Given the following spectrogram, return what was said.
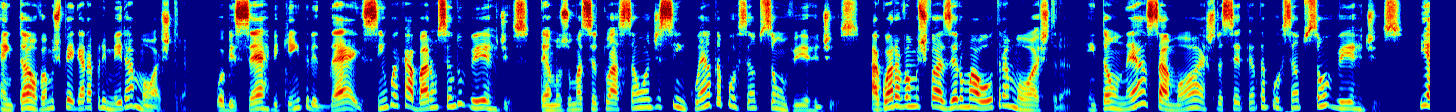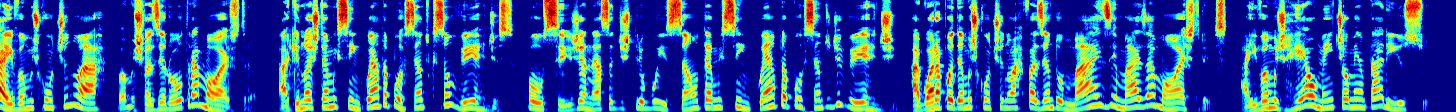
Então, vamos pegar a primeira amostra. Observe que entre 10, 5 acabaram sendo verdes. Temos uma situação onde 50% são verdes. Agora, vamos fazer uma outra amostra. Então, nessa amostra, 70% são verdes. E aí, vamos continuar. Vamos fazer outra amostra. Aqui nós temos 50% que são verdes, ou seja, nessa distribuição temos 50% de verde. Agora, podemos continuar fazendo mais e mais amostras. Aí, vamos realmente aumentar isso.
